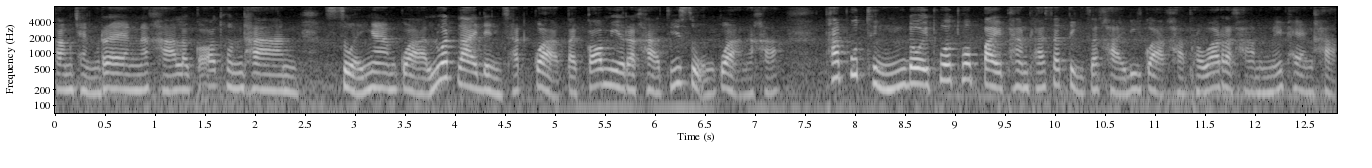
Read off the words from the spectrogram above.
ความแข็งแรงนะคะ แล้วก็ทนทานสวยงามกว่าลวดลายเด่นชัดกว่า แต่ก็มีราคาที่สูงกว่านะคะถ้าพูดถึงโดยทั่วทั่วไปพานพลาสติกจะขายดีกว่าค่ะ เพราะว่าราคามันไม่แพงค่ะ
